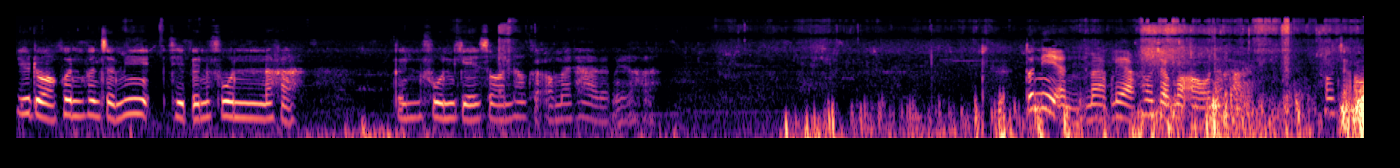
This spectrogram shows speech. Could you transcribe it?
อยู่ดอกเพิ่นเพิ่นจะมีที่เป็นฝุ่นนะคะ เป็นฝุ่นเกสรเท่ากับเอามาท่าแบบนี้นะคะ ตัวนี้อันมากแรกเขาจะมาเอานะคะ เขาจะเอา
